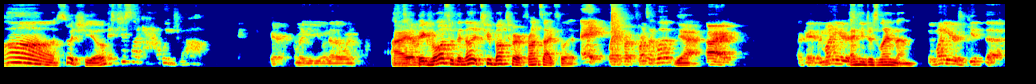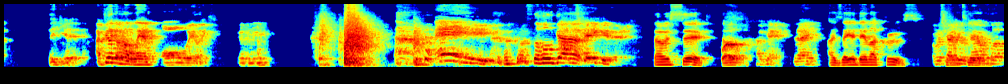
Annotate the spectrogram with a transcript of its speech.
Ah, switch shield. It's just like how we drop. Here, I'm gonna give you another one. All right, Big Ross with another two bucks for a frontside flip. Hey, wait, front, front side flip. Yeah. All right. Okay, the money ears. And he just learned them. the money ears get the. They get it. I feel like I'm gonna land all the way, like you know what I mean. hey, Across the whole I'm gap. taking it. That was sick. That was Okay, did I? Isaiah De La Cruz. I'm gonna try to do a out barrel flip.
